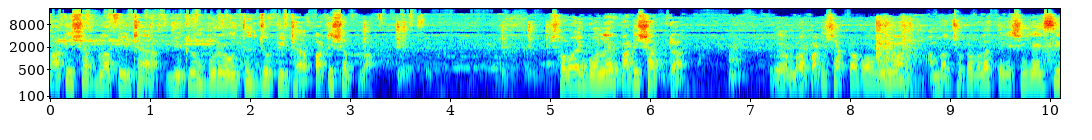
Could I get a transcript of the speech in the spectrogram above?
পাটিসাপলা পিঠা, বিক্রমপুরের ঐতিহ্য পিঠা, পাটিসাপলা। সবাই বলে পাটিসাপটা। তবে আমরা পাটিসাপটা বলব না, আমরা ছোটবেলা থেকে শিখেছি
